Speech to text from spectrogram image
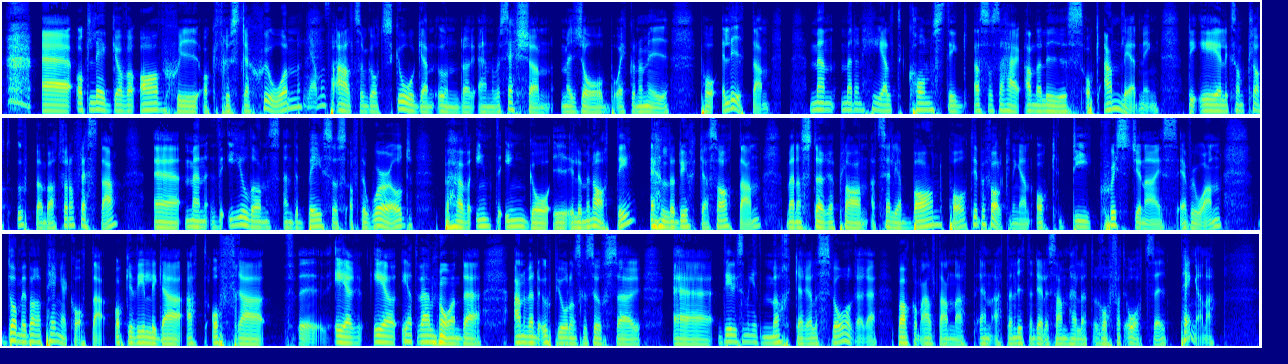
eh, och lägger vår avsky och frustration på allt som går åt skogen under en recession med jobb och ekonomi på eliten. Men med en helt konstig, alltså så här analys och anledning. Det är liksom klart uppenbart för de flesta, eh, men the Elons and the Bezos of the world behöver inte ingå i Illuminati eller dyrka Satan med en större plan att sälja barnporr till befolkningen och de-christianize everyone. De är bara pengakorta och är villiga att offra eh, er, er, ert välmående, använda upp jordens resurser, eh, det är liksom inget mörkare eller svårare bakom allt annat än att en liten del i samhället roffat åt sig pengarna.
